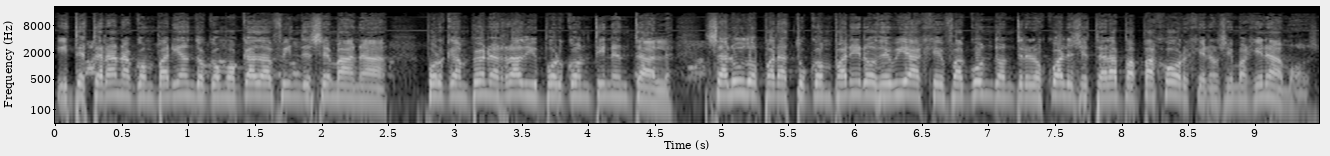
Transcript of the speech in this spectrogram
y te estarán acompañando como cada fin de semana por Campeones Radio y por Continental. Saludos para tus compañeros de viaje, Facundo, entre los cuales estará papá Jorge, nos imaginamos.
